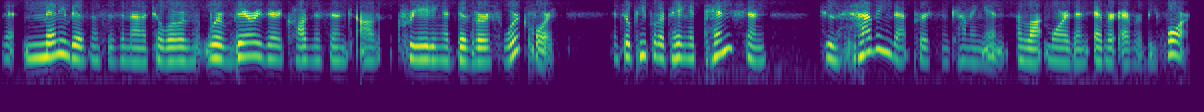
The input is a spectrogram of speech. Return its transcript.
that many businesses in Manitoba were, were very, very cognizant of creating a diverse workforce. And so people are paying attention to having that person coming in a lot more than ever, ever before.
